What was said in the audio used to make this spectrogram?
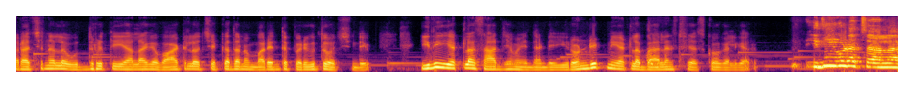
రచనల ఉద్ధృతి అలాగే వాటిలో చిక్కదనం మరింత పెరుగుతూ వచ్చింది. ఇది ఎట్లా సాధ్యమైందండి? ఈ రెండింటిని ఎట్లా బ్యాలెన్స్ చేసుకోగలిగారు? ఇది కూడా చాలా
